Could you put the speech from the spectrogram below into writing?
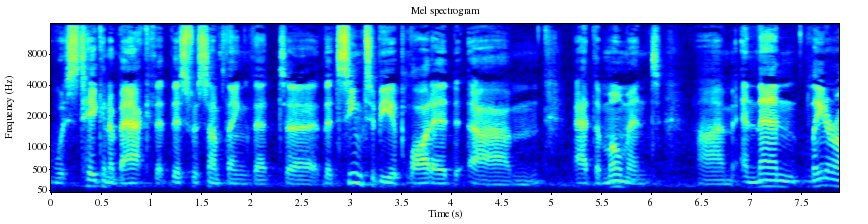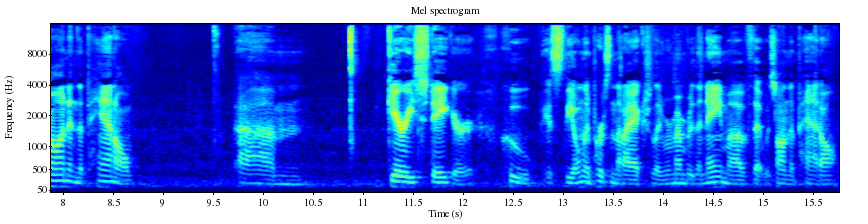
was taken aback that this was something that uh, that seemed to be applauded um, at the moment. Um, and then later on in the panel, um, Gary Stager, who is the only person that I actually remember the name of that was on the panel,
